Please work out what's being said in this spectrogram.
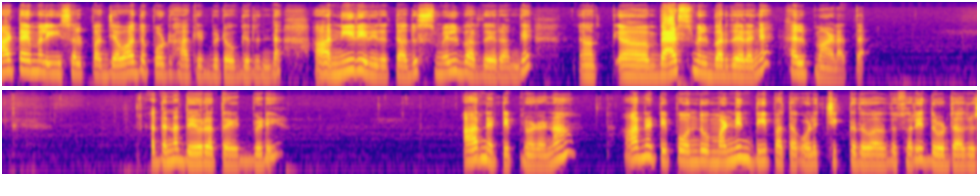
ಆ ಟೈಮಲ್ಲಿ ಈ ಸ್ವಲ್ಪ ಜವಾದ ಪೌಡ್ರ್ ಹಾಕಿ ಇಟ್ಬಿಟ್ಟು ಹೋಗಿರೋದ್ರಿಂದ ಆ ನೀರೇನಿರುತ್ತೆ ಅದು ಸ್ಮೆಲ್ ಬರದೇ ಇರೋಂಗೆ ಬ್ಯಾಡ್ ಸ್ಮೆಲ್ ಬರದೇ ಇರೋಂಗೆ ಹೆಲ್ಪ್ ಮಾಡತ್ತೆ. ಅದನ್ನು ದೇವ್ರ ಹತ್ರ ಇಟ್ಬಿಡಿ. ಆರನೇ ಟಿಪ್ ನೋಡೋಣ. ಆರನೇ ಟಿಪ್ ಒಂದು ಮಣ್ಣಿನ ದೀಪ ತಗೊಳ್ಳಿ. ಚಿಕ್ಕದು ಆದರೂ ಸರಿ, ದೊಡ್ಡದಾದರೂ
